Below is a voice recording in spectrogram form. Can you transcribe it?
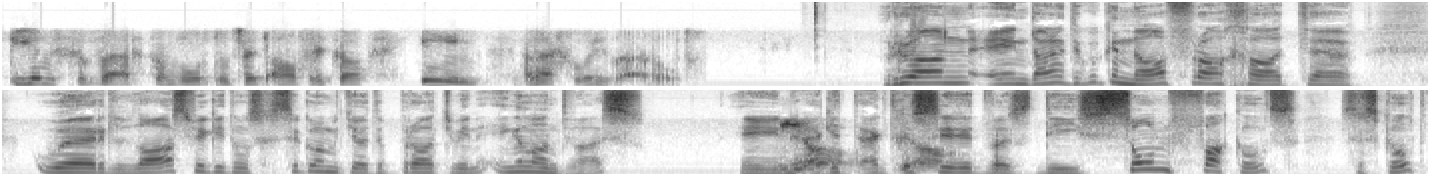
teengewerk kan word in Suid-Afrika en reg oor die wêreld. Ron en dan het ek ook 'n navraag gehad uh oor laasweek het ons gesukkel om met jou te praat toe in Engeland was. En ja, ek het ek het gesê ja. dit was die sonvakkels se skuld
